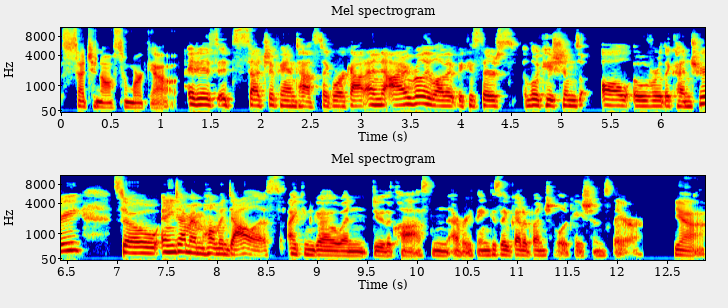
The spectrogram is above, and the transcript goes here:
such an awesome workout. It is. It's such a fantastic workout. And I really love it because there's locations all over the country. So anytime I'm home in Dallas, I can go and do the class and everything because they've got a bunch of locations there. Yeah.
